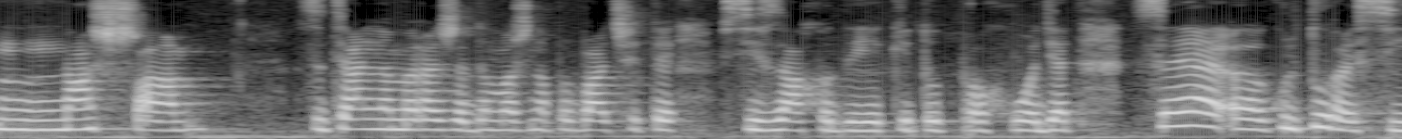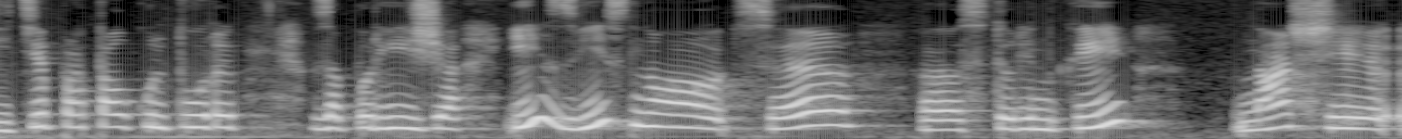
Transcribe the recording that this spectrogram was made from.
наша. Соціальна мережа, де можна побачити всі заходи, які тут проходять, це е, культура Сіті, портал культури Запоріжжя. І, звісно, це е, сторінки наші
